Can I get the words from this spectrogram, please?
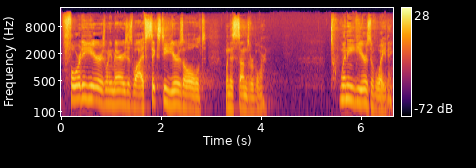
40 years when he marries his wife, 60 years old when his sons were born. 20 years of waiting.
